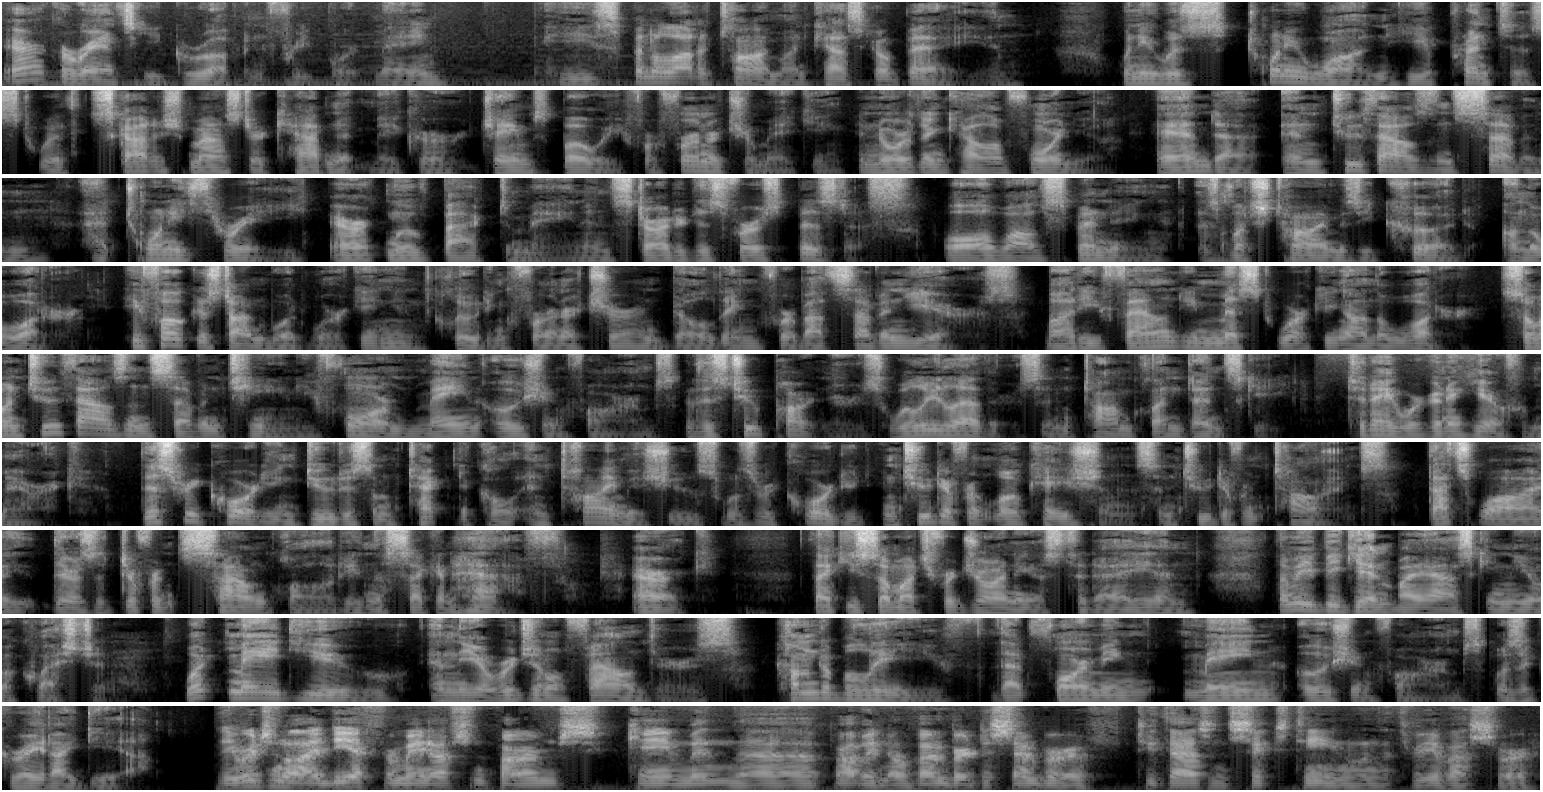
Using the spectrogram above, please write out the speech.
Eric Oransky grew up in Freeport, Maine. He spent a lot of time on Casco Bay, and when he was 21, he apprenticed with Scottish master cabinet maker James Bowie for furniture making in Northern California. And uh, in 2007, at 23, Eric moved back to Maine and started his first business, all while spending as much time as he could on the water. He focused on woodworking, including furniture and building, for about seven years, but he found he missed working on the water. So in 2017, he formed Maine Ocean Farms with his two partners, Willie Leathers and Tom Klendensky. Today, we're going to hear from Eric. This recording, due to some technical and time issues, was recorded in two different locations and two different times. That's why there's a different sound quality in the second half. Eric, Thank you so much for joining us today. And let me begin by asking you a question. What made you and the original founders come to believe that forming Maine Ocean Farms was a great idea? The original idea for Maine Ocean Farms came in the, probably November, December of 2016 when the three of us were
